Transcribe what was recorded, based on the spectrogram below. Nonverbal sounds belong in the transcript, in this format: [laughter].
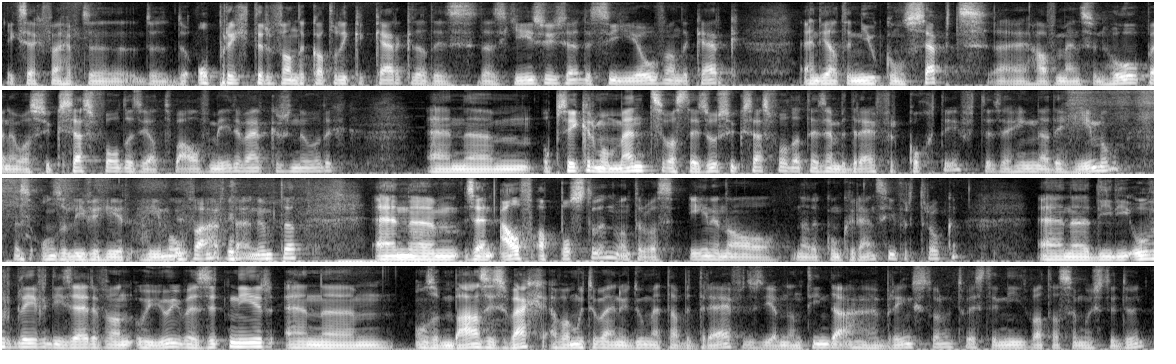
ik zeg van, hebt de, de, de oprichter van de katholieke kerk, dat is, dat is Jezus, hè, de CEO van de kerk. En die had een nieuw concept. Hij gaf mensen hoop en hij was succesvol, dus hij had twaalf medewerkers nodig. En um, op zeker moment was hij zo succesvol dat hij zijn bedrijf verkocht heeft. Dus hij ging naar de hemel. Dat is onze lieve Heer Hemelvaart, hij noemt dat. En um, zijn elf apostelen, want er was een en al naar de concurrentie vertrokken. En uh, die die overbleven, die zeiden van oei oei, wij zitten hier en um, onze baas is weg. En wat moeten wij nu doen met dat bedrijf? Dus die hebben dan tien dagen gebrainstormd, wisten niet wat dat ze moesten doen.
